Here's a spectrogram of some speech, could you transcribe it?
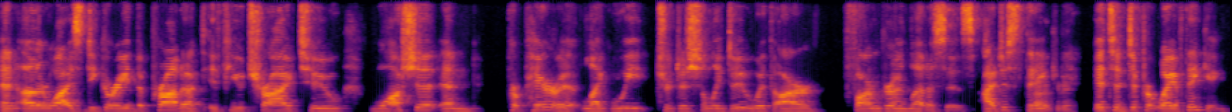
and otherwise degrade the product if you try to wash it and prepare it like we traditionally do with our farm grown lettuces. I just think I it's a different way of thinking.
